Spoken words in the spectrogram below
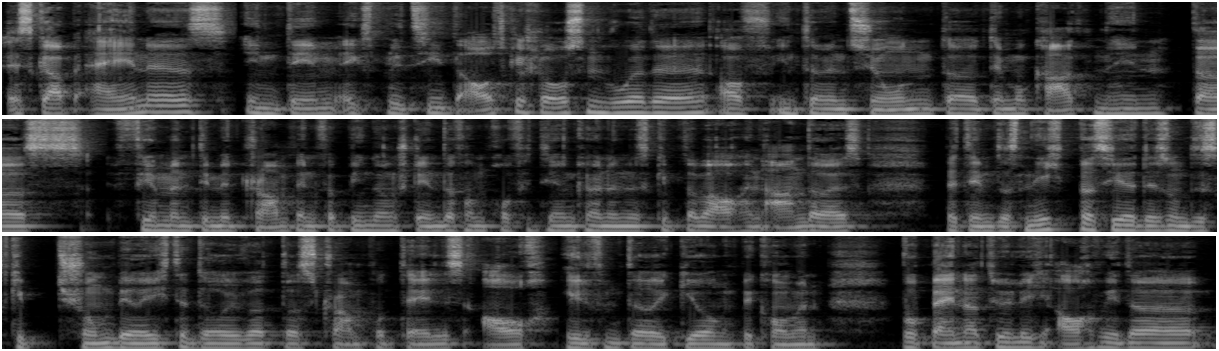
Es gab eines, in dem explizit ausgeschlossen wurde auf Intervention der Demokraten hin, dass Firmen, die mit Trump in Verbindung stehen, davon profitieren können. Es gibt aber auch ein anderes, bei dem das nicht passiert ist und es gibt schon Berichte darüber, dass Trump-Hotels auch Hilfen der Regierung bekommen. Wobei natürlich auch wieder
